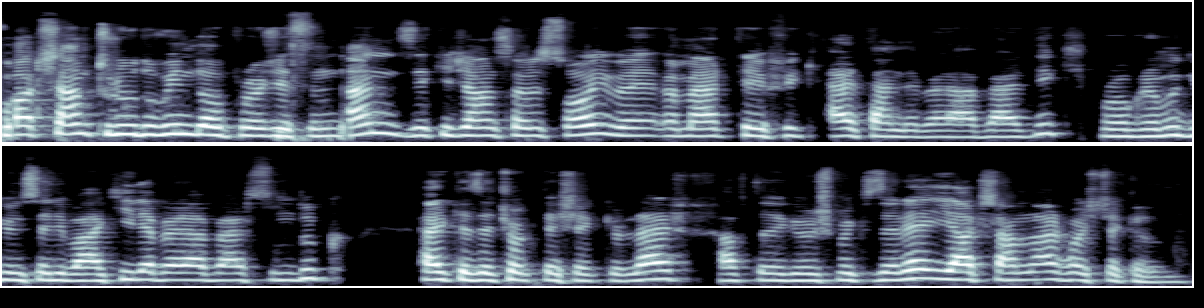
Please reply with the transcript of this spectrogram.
Bu akşam Through the Window projesinden Zeki Can Sarısoy ve Ömer Tevfik Erten'le beraberdik. Programı Günseli Baki ile beraber sunduk. Herkese çok teşekkürler. Haftaya görüşmek üzere. İyi akşamlar, hoşçakalın.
